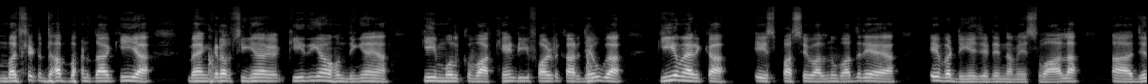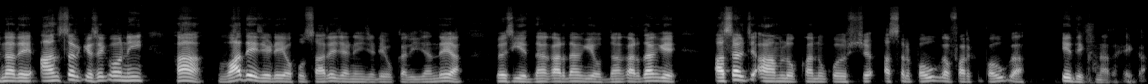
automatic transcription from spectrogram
ਬਜਟ ਦਾ ਬਣਦਾ ਕੀ ਆ? ਬੈਂਕਰਪਸੀਆਂ ਕਿਹਦੀਆਂ ਹੁੰਦੀਆਂ ਆ? ਕੀ ਮੁਲਕ ਵਾਕਿਆ ਡਿਫਾਲਟ ਕਰ ਜਾਊਗਾ? ਕੀ ਅਮਰੀਕਾ ਇਸ ਪਾਸੇ ਵੱਲ ਨੂੰ ਵੱਧ ਰਿਹਾ ਆ? ਇਹ ਵੱਡੀਆਂ ਜਿਹੜੇ ਨਵੇਂ ਸਵਾਲ ਆ ਅ, ਜਿਨ੍ਹਾਂ ਦੇ ਆਨਸਰ ਕਿਸੇ ਕੋ ਨਹੀਂ। ਹਾਂ ਵਾਅਦੇ ਜਿਹੜੇ ਉਹ ਸਾਰੇ ਜਣੇ ਜਿਹੜੇ ਉਹ ਕਰੀ ਜਾਂਦੇ ਆ। ਵੀ ਅਸੀਂ ਇਦਾਂ ਕਰ ਦਾਂਗੇ ਉਦਾਂ ਕਰ ਦਾਂਗੇ। ਅਸਲ 'ਚ ਆਮ ਲੋਕਾਂ ਨੂੰ ਕੁਝ ਅਸਰ ਪਊਗਾ ਫ਼ਰਕ ਪਊਗਾ ਇਹ ਦੇਖਣਾ ਰਹੇਗਾ।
